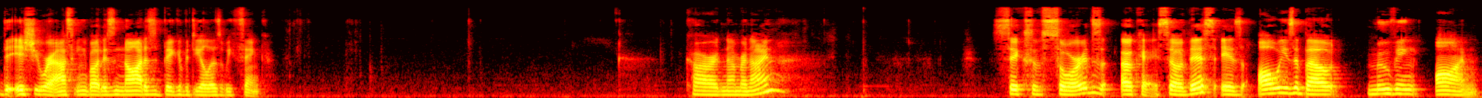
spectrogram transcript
the issue we're asking about is not as big of a deal as we think. Card number nine. Six of Swords. Okay, so this is always about moving on.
